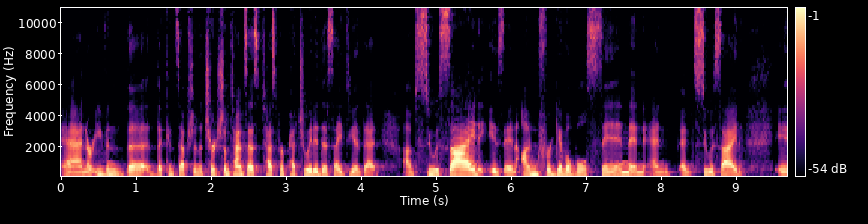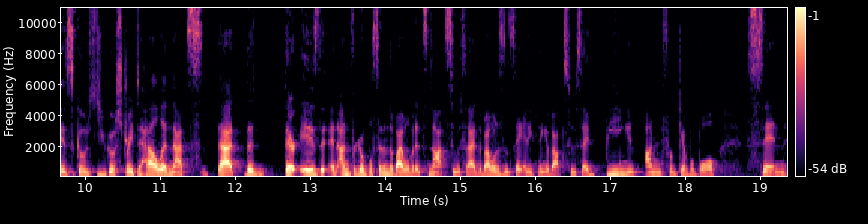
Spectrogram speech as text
and or even the the conception. The church sometimes has has perpetuated this idea that um, suicide is an unforgivable sin, and and and suicide is goes you go straight to hell, and that's that the there is an unforgivable sin in the Bible, but it's not suicide. The Bible doesn't say anything about suicide being an unforgivable sin.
